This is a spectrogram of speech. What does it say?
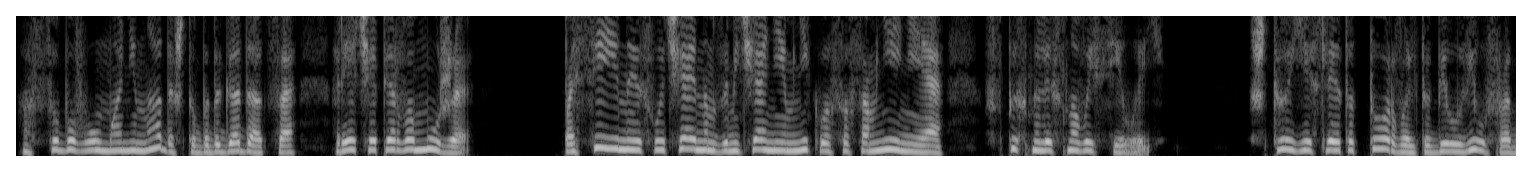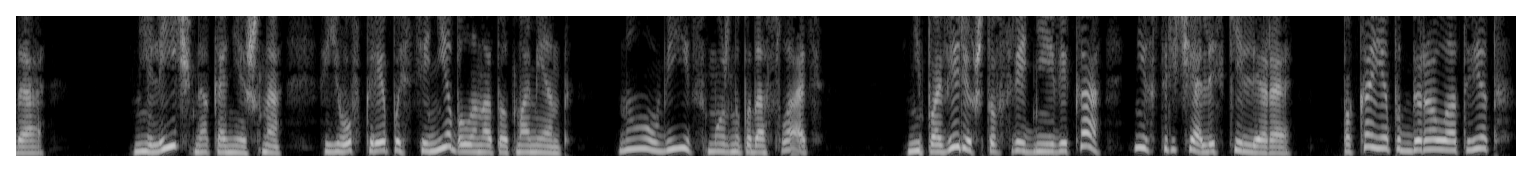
Особого ума не надо, чтобы догадаться. Речь о первом муже. Посеянные случайным замечанием Никласа сомнения вспыхнули с новой силой. Что, если этот Торвальд убил Вилфреда? Не лично, конечно, его в крепости не было на тот момент, но убийц можно подослать. Не поверю, что в средние века не встречались киллеры. Пока я подбирала ответ,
